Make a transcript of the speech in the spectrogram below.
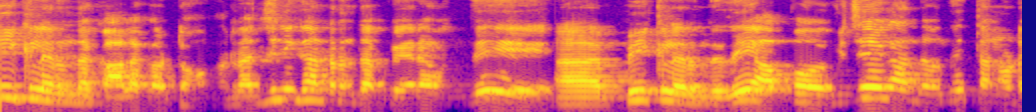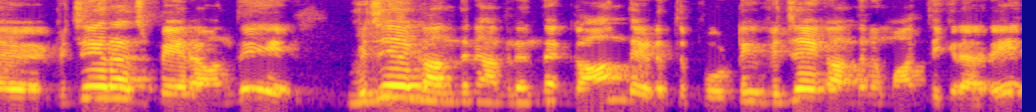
பீக்ல இருந்த காலகட்டம். ரஜினிகாந்த் இருந்த பேரை வந்து பீக்ல இருந்தது. அப்போ விஜயகாந்த் வந்து தன்னோட விஜயராஜ் பேரை வந்து விஜயகாந்த்னு அதுல இருந்த காந்த எடுத்து போட்டு விஜயகாந்த்னு மாத்திக்கிறாரு.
